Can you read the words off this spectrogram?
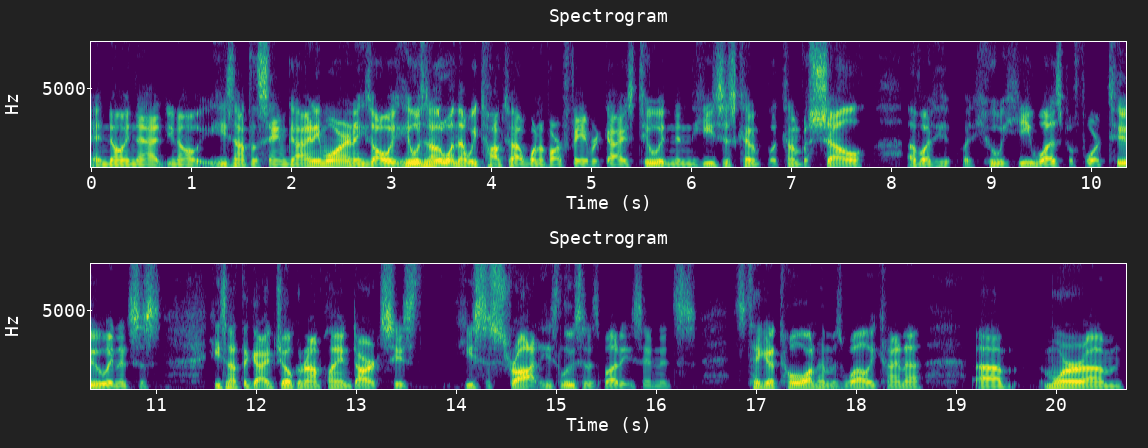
and knowing that you know he's not the same guy anymore, and he's always he was another one that we talked about, one of our favorite guys too, and then he's just kind of kind of a shell of what he what, who he was before too, and it's just he's not the guy joking around playing darts. He's he's distraught. He's losing his buddies, and it's it's taking a toll on him as well. He kind of um, more um,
